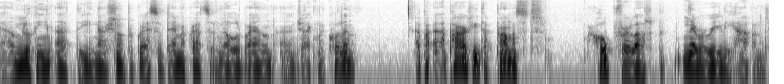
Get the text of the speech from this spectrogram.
I'm looking at the National Progressive Democrats of Noel Browne and Jack McQuillan, a, a party that promised hope for a lot but never really happened.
